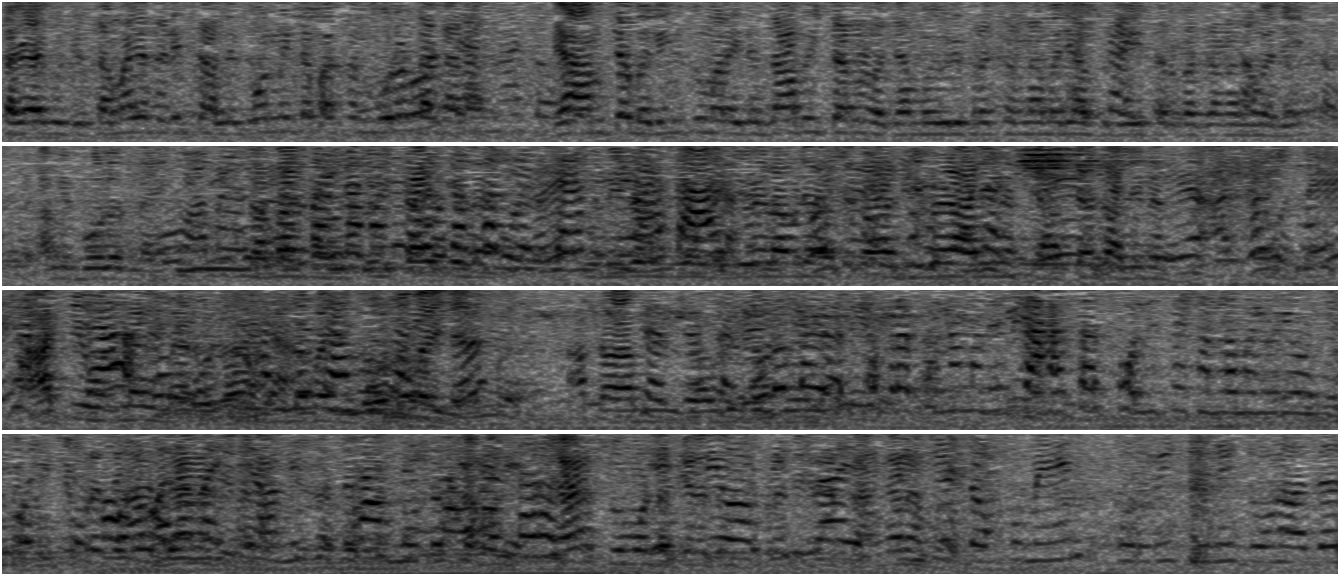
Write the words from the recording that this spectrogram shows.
सगळ्या गोष्टी. समाजासाठी चालले दोन मिनिटापासून बोलून टाका ना. त्या आमच्या भगिनी तुम्हाला इथे जाब विचारणार होत्या मयुरी प्रकरणामध्ये असू दे इतर प्रकरणांमध्ये. आम्ही बोलत नाही. समाज काय केलं? तुम्ही जर जीवे लावले असते तर आज ही वेळ आली नसती हत्या झाली नसती. आती होत नाही दिलं पाहिजे बोललं पाहिजे. सहा तास पोलीस स्टेशनला डॉक्युमेंट पूर्वी जुने दोन हजार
